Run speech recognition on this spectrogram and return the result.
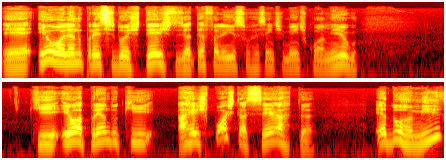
É, eu olhando para esses dois textos, e até falei isso recentemente com um amigo, que eu aprendo que a resposta certa é dormir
